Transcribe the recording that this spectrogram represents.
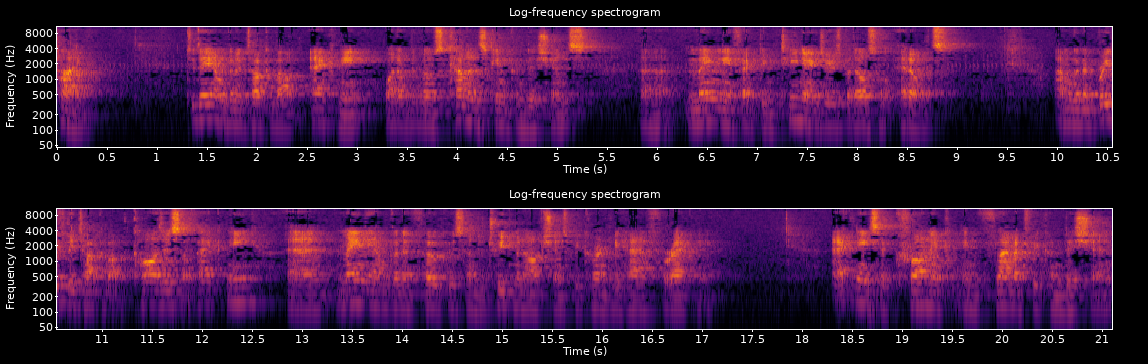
Hi, today I'm going to talk about acne, one of the most common skin conditions, uh, mainly affecting teenagers but also adults. I'm going to briefly talk about the causes of acne and mainly I'm going to focus on the treatment options we currently have for acne. Acne is a chronic inflammatory condition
